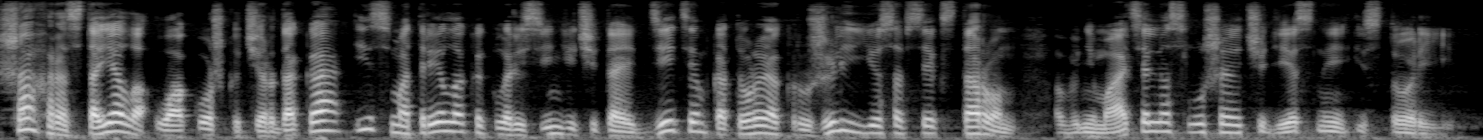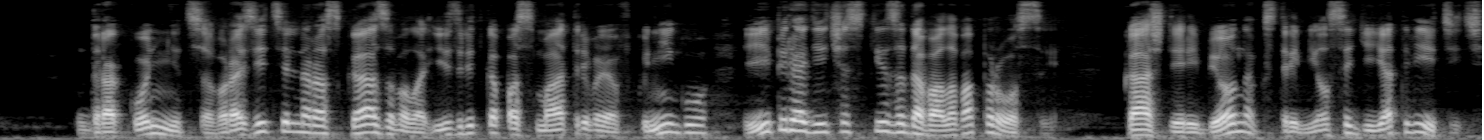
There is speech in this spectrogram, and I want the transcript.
Шахара стояла у окошка чердака и смотрела, как Ларисинья читает детям, которые окружили ее со всех сторон, внимательно слушая чудесные истории. Драконница выразительно рассказывала, изредка посматривая в книгу и периодически задавала вопросы. Каждый ребенок стремился ей ответить,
